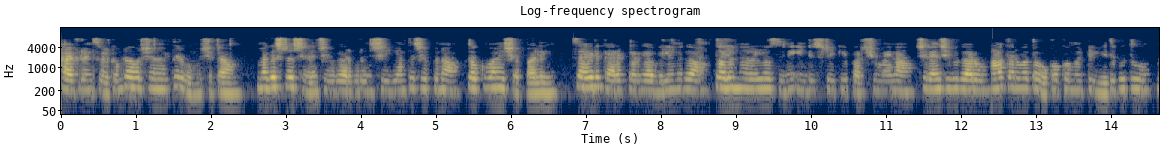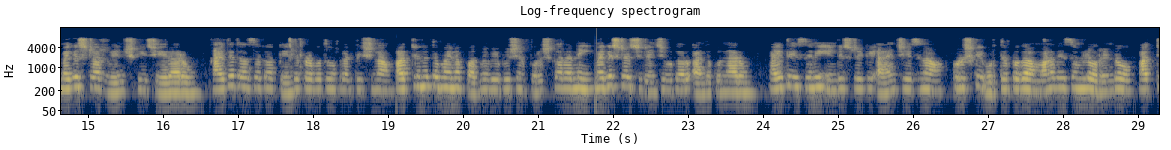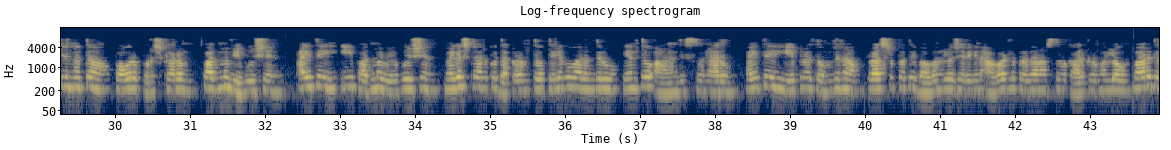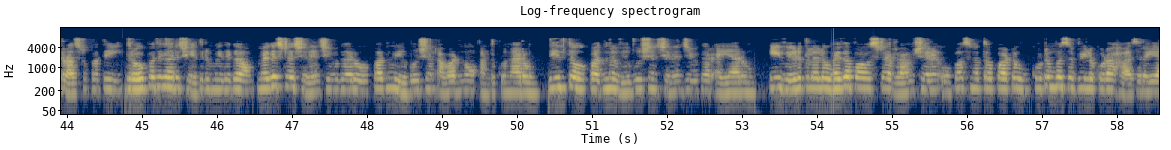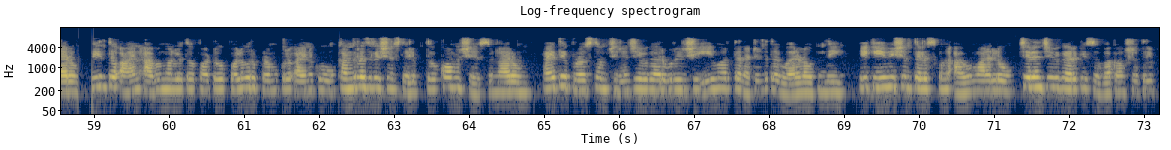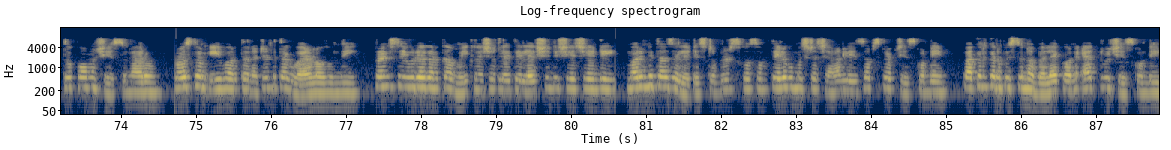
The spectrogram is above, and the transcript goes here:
Hi friends welcome to our channel Telugu ముచ్చట megastar Chiranjeevi గారి గురించి ఎంత చెప్పినా తక్కువని చెప్పాలి. సైడ్ క్యారెక్టర్గా విలన్గా తొలిన్నరలో సినీ ఇండస్ట్రీకి పరిచయమైన చిరంజీవి గారు ఆ తర్వాత ఒక్కొక్క మెట్టు ఎదుగుతూ మెగాస్టార్ రేంజ్కి చేరారు. అయితే తాజాగా కేంద్ర ప్రభుత్వం ప్రకటించిన అత్యున్నతమైన పద్మ విభూషణ్ పురస్కారాన్ని మెగాస్టార్ చిరంజీవి గారు అందుకున్నారు. అయితే సినీ ఇండస్ట్రీకి ఆయన చేసిన కృషికి గుర్తింపుగా మన దేశంలో రెండో అత్యున్నత పౌర పురస్కారం పద్మ విభూషణ్ అయితే ఈ పద్మ విభూషణ్ మెగాస్టార్కు దక్కడంతో తెలుగు వారందరూ ఎంతో ఆనందిస్తున్నారు. అయితే ఏప్రిల్ తొమ్మిదిన రాష్ట్రపతి భవన్లో జరిగిన అవార్డుల ప్రదానోత్సవ కార్యక్రమంలో భారత రాష్ట్రపతి ద్రౌపది గారి చేతుల మీదుగా మెగాస్టార్ చిరంజీవి గారు పద్మ విభూషణ్ అవార్డును అందుకున్నారు. దీంతో పద్మ విభూషణ్ చిరంజీవి గారు అయ్యారు. ఈ మహిళలు mega power star Ram Charan ఉపాసనతో పాటు కుటుంబ సభ్యులు కూడా హాజరయ్యారు. దీంతో ఆయన అభిమానులతో పాటు పలువురు ప్రముఖులు ఆయనకు కంగ్రాచులేషన్స్ తెలుపుతూ కామెంట్ చేస్తున్నారు. అయితే ప్రస్తుతం చిరంజీవి గారి గురించి ఈ వార్త నటింట వైరల్ అవుతుంది. ఇక ఈ విషయం తెలుసుకున్న అభిమానులు చిరంజీవి గారికి శుభాకాంక్షలు తెలుపుతూ కామెంట్ చేస్తున్నారు. ప్రస్తుతం ఈ వార్త నటింట వైరల్ అవుతుంది. ఫ్రెండ్స్ ఈ వీడియో కనుక మీకు నచ్చినట్లయితే లైక్ చేయండి షేర్ చేయండి. మరిన్ని తాజా లేటెస్ట్ అప్డేట్స్ కోసం తెలుగు ముచ్చట ఛానల్ని సబ్స్క్రైబ్ చేసుకోండి. పక్కన కనిపిస్తున్న బెల్ ఐకాన్ యాక్టివేట్ చేసుకోండి.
